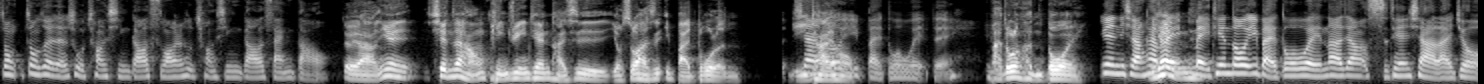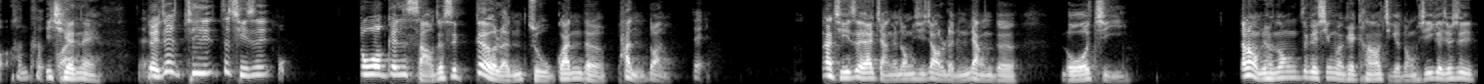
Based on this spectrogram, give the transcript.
重重症人数创新高，死亡人数创新高，三高对啊，因为现在好像平均一天还是有时候还是一百多人离现开一，百多位，对。一百多人很多哎、因为你想想看，看每每天都一百多位，那这样十天下来就很可观。一千呢、对对，这其实这其实多跟少，这是个人主观的判断。对，那其实这里在讲个东西叫能量的逻辑。当然，我们从中这个新闻可以看到几个东西，一个就是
